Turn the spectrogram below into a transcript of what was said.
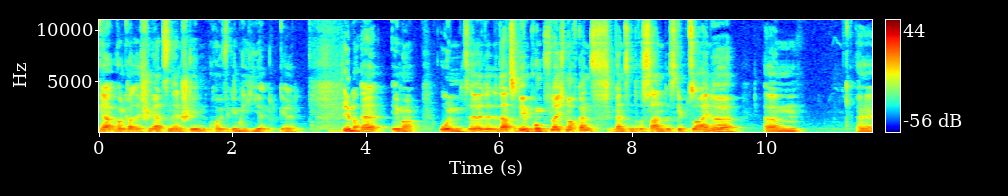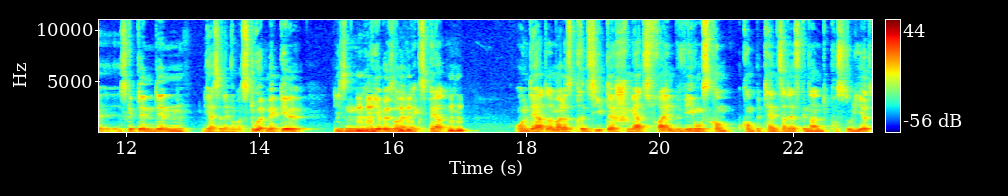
Ja, wollte gerade, Schmerzen entstehen häufig im Gehirn, gell? Immer. Äh, immer. Und äh, da zu dem Punkt vielleicht noch ganz, ganz interessant, es gibt so eine, ähm, äh, es gibt den, den, wie heißt er denn nochmal, Stuart McGill, diesen mhm. Wirbelsäulen-Experten. Mhm. Und der hat dann mal das Prinzip der schmerzfreien Bewegungskompetenz, hat er es genannt, postuliert.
